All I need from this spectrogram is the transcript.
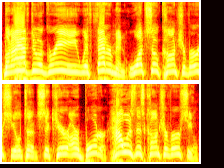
But I have to agree with Fetterman. What's so controversial to secure our border? How is this controversial?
